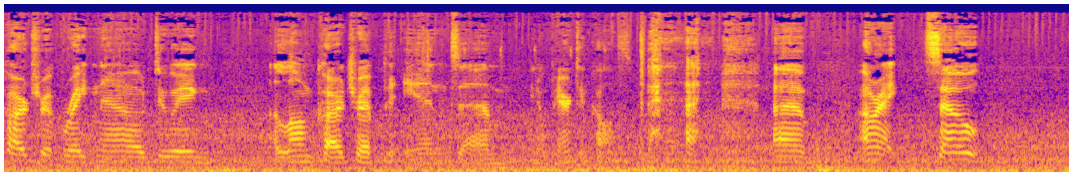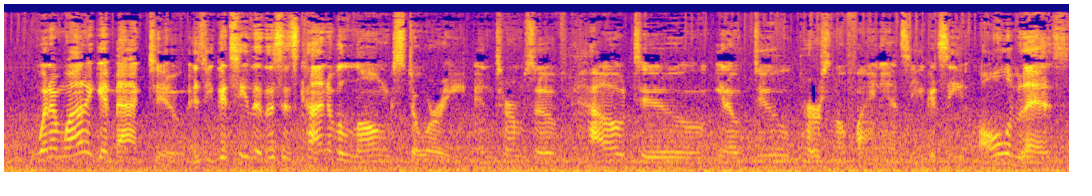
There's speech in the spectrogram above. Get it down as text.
car trip right now, doing a long car trip, and um, you know, parenting calls. um, all right, so what I want to get back to is you can see that this is kind of a long story in terms of how to, you know, do personal finance. So You can see all of this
